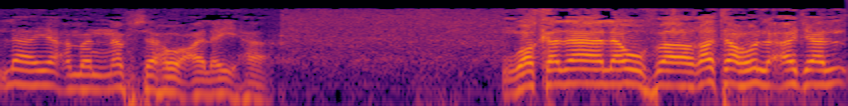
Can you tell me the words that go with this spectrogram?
لا يأمن نفسه عليها. وكذا لو فاغته الأجل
